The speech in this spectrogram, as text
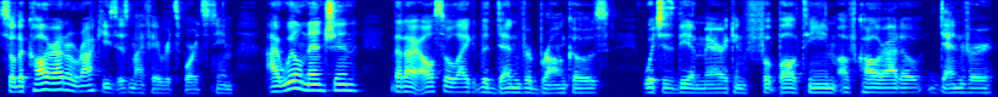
So the Colorado Rockies is my favorite sports team. I will mention that I also like the Denver Broncos, which is the American football team of Colorado. Denver,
